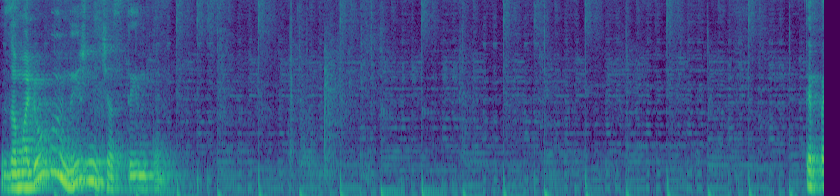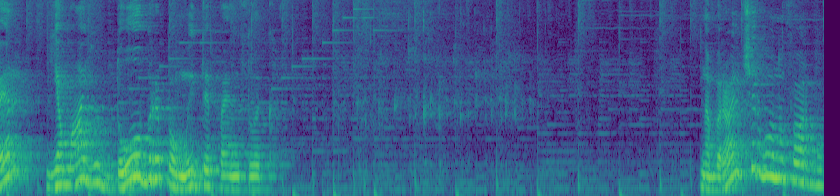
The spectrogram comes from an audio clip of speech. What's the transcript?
Замальовую нижню частинку. Тепер я маю добре помити пензлик. Набираю червону фарбу.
